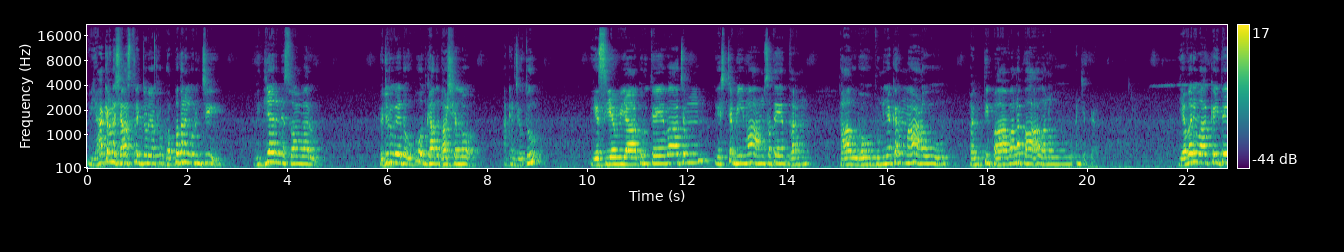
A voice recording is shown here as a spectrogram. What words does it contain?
వ్యాకరణ శాస్త్రజ్ఞుడు యొక్క గొప్పతనం గురించి విద్యారణ్య స్వామివారు యజుర్వేద ఉపోద్ఘాత భాష్యంలో అక్కడ చెబుతూ ఎస్య వ్యాకురుతే వాచం యశ్చ మీమాంసతే ధరం తావుభౌ పుణ్యకర్మాణవు పంక్తి పావన పావనవు అని చెప్పారు. ఎవరి వాక్కైతే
